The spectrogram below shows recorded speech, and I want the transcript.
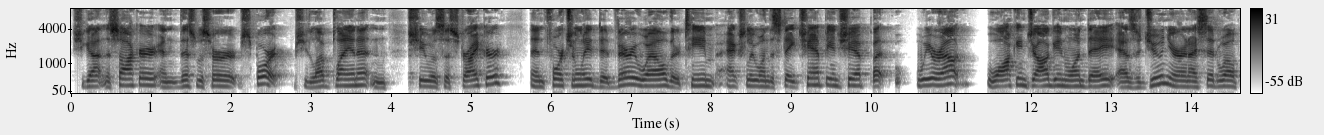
she got into soccer and this was her sport. She loved playing it and she was a striker and fortunately did very well. Their team actually won the state championship, but we were out walking, jogging one day as a junior and I said, well,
